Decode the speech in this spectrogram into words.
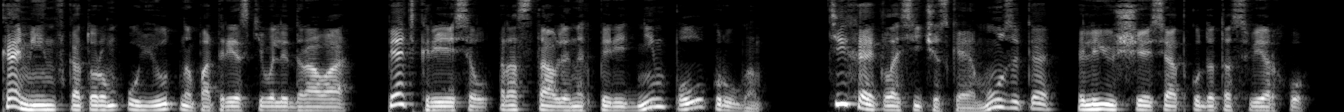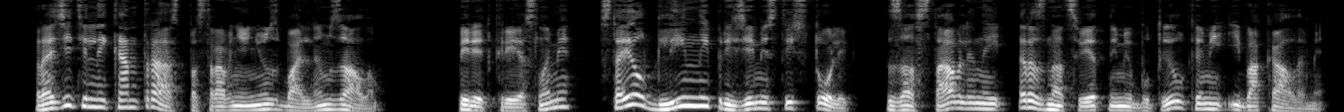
Камин, в котором уютно потрескивали дрова, Пять кресел, расставленных перед ним полукругом. Тихая классическая музыка, льющаяся откуда-то сверху. Разительный контраст по сравнению с бальным залом. Перед креслами стоял длинный приземистый столик, заставленный разноцветными бутылками и бокалами.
